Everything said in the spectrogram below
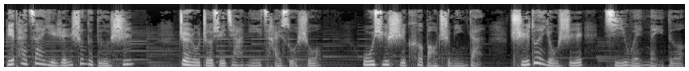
别太在意人生的得失。正如哲学家尼采所说：“无需时刻保持敏感，迟钝有时极为美德。”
